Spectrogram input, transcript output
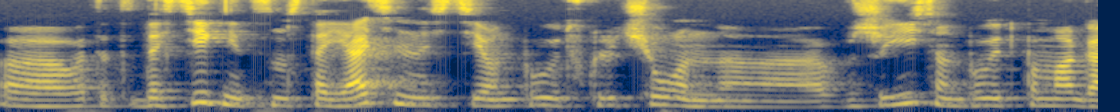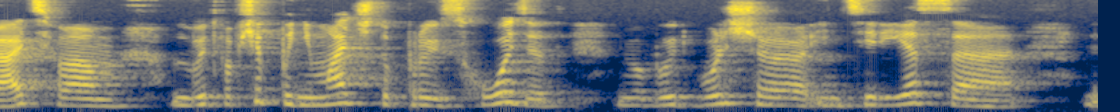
вот это достигнет самостоятельности, он будет включен э, в жизнь, он будет помогать вам, он будет вообще понимать, что происходит, у него будет больше интереса э,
